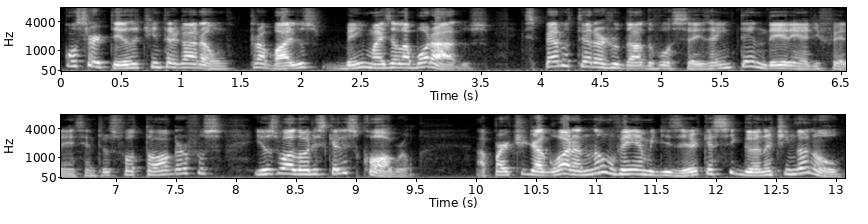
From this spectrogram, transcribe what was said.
com certeza te entregarão trabalhos bem mais elaborados. Espero ter ajudado vocês a entenderem a diferença entre os fotógrafos e os valores que eles cobram. A partir de agora, não venha me dizer que a cigana te enganou.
